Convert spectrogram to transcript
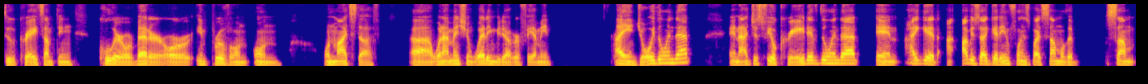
to create something cooler or better or improve on on on my stuff. Uh, when I mentioned wedding videography, I mean, I enjoy doing that, and I just feel creative doing that and I get obviously I get influenced by some of the some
